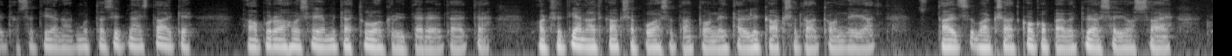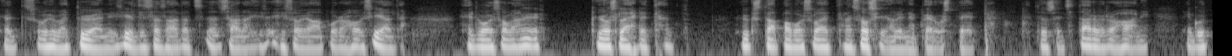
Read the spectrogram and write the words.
että jos sä tienaat, mutta sitten näissä taike-apurahoissa ei ole mitään tulokriteereitä, että vaikka sä tienaat 250 tonnia tai yli 200 tonnia, tai vaikka sä oot koko päivä työssä jossain ja sulla on hyvä työ, niin silti sä saatat saada isoja apurahoja sieltä. Että voisi olla, niin, jos lähdetään, yksi tapa voisi olla, että sosiaalinen peruste, että, että jos et sä tarvi rahaa, niin, niin kuin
